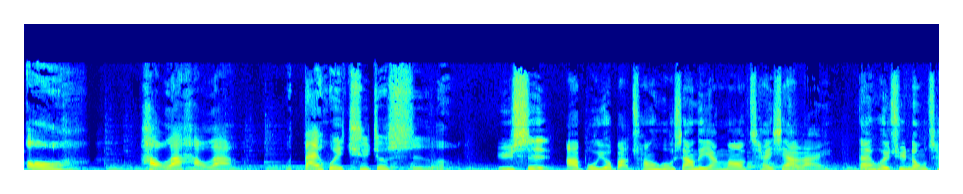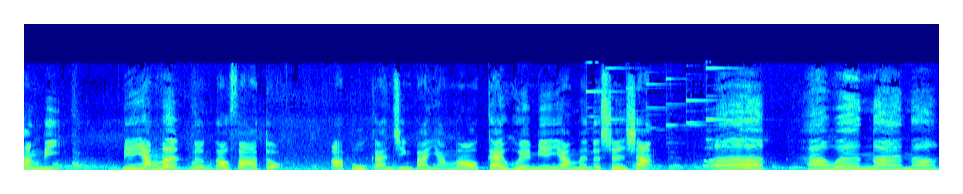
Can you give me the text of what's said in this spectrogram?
哦，好啦好啦，我带回去就是了。于是阿布又把窗户上的羊毛拆下来，带回去农场里。绵羊们冷到发抖。阿布赶紧把羊毛盖回绵羊们的身上，啊，好温暖哦，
